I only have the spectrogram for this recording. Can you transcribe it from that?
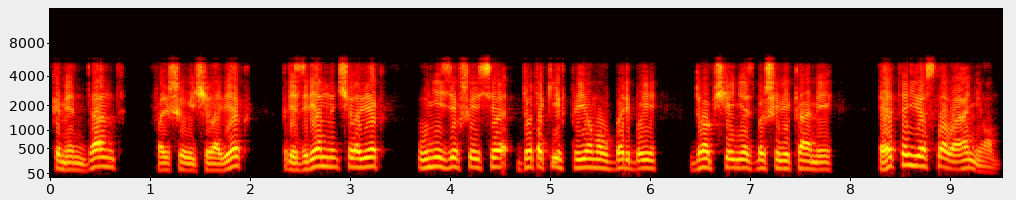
Комендант, фальшивый человек, презренный человек, унизившийся до таких приемов борьбы, до общения с большевиками, это ее слова о нем.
